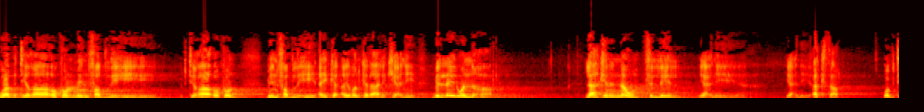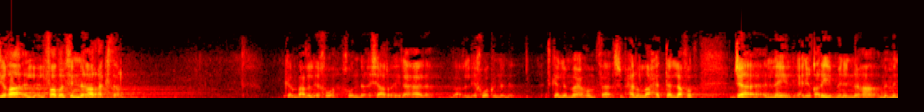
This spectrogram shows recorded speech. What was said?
وابتغاؤكم من فضله. ابتغاؤكم من فضله أي أيضا كذلك يعني بالليل والنهار. لكن النوم في الليل يعني يعني أكثر وابتغاء الفضل في النهار أكثر. كان بعض الإخوة أخونا أشار إلى هذا بعض الإخوة كنا نتكلم معهم فسبحان الله حتى اللفظ جاء الليل يعني قريب من النهار من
